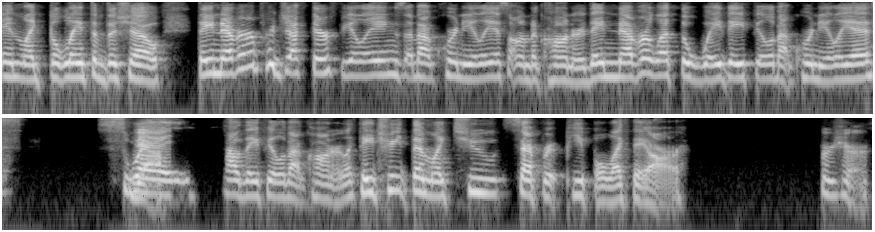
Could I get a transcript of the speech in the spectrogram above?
in like the length of the show. They never project their feelings about Cornelius onto Connor. They never let the way they feel about Cornelius sway yeah. how they feel about Connor. Like they treat them like two separate people, like they are. For sure.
